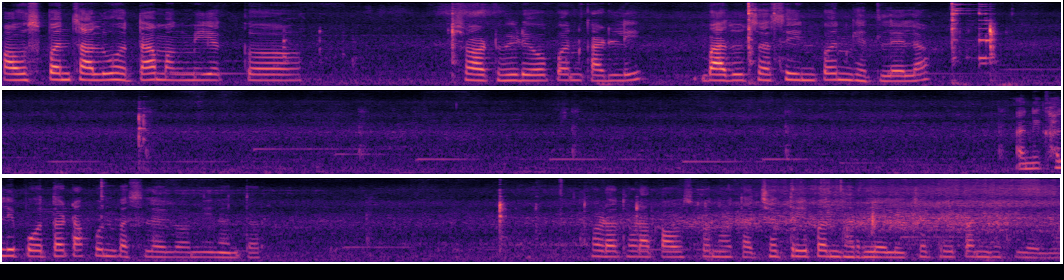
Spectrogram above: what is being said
पाऊस पण चालू होता. मग मी एक शॉर्ट व्हिडिओ पण काढली. बाजूचा सीन पण घेतलेला. आणि खाली पोतं टाकून बसलेलो आम्ही नंतर. थोडा थोडा पाऊस पण होता. छत्री पण भरलेली छत्री पण घेतलेली.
